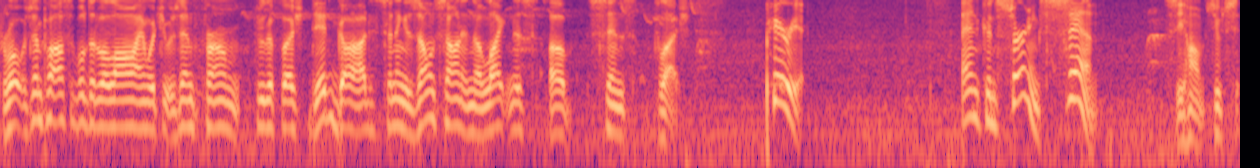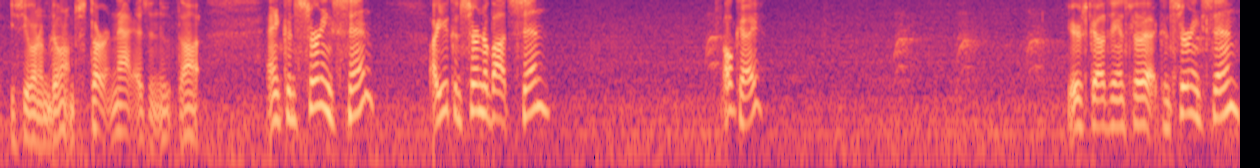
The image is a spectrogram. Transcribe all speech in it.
For what was impossible to the law, in which it was infirm through the flesh, did God, sending his own Son in the likeness of sin's flesh. Period. And concerning sin, see how you see what I'm doing? I'm starting that as a new thought. And concerning sin, are you concerned about sin? Okay. Here's God's answer to that. Concerning sin,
